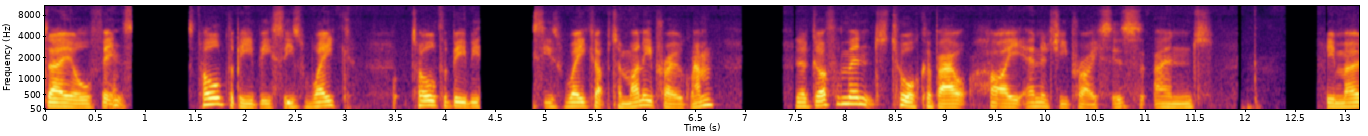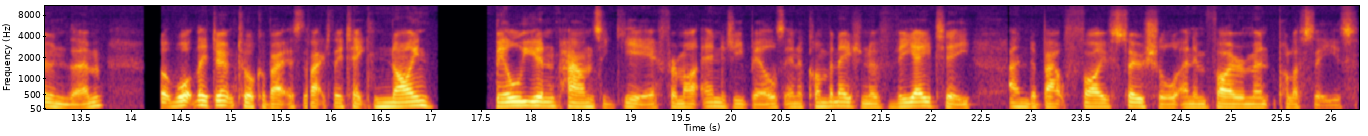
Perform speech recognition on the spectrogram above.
Dale Vince told the BBC's Wake told the BBC's Wake Up to Money program the government talk about high energy prices and bemoan them, but what they don't talk about is the fact they take nine billion pounds a year from our energy bills in a combination of VAT and about five social and environment policies.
